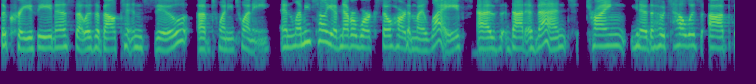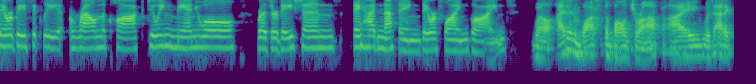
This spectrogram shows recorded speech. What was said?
the craziness that was about to ensue of 2020. And let me tell you, I've never worked so hard in my life as that event, trying, you know, the hotel was up. They were basically around the clock doing manual reservations. They had nothing. They were flying blind. Well, I didn't watch the ball drop. I was at a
